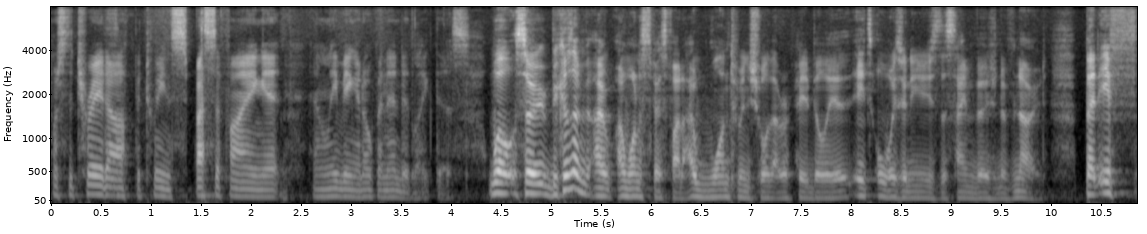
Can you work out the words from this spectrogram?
What's the trade-off between specifying it and leaving it open-ended like this? Well, so because I'm, I, I want to specify it, I want to ensure that repeatability, it's always going to use the same version of Node. But if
